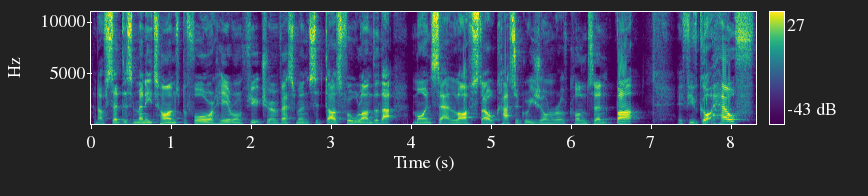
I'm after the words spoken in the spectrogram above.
And I've said this many times before here on Future Investments, it does fall under that mindset and lifestyle category genre of content. But if you've got health,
